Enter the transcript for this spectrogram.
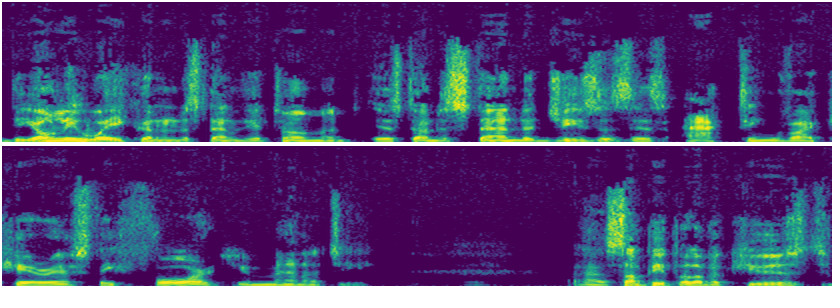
the only way you can understand the atonement is to understand that Jesus is acting vicariously for humanity. Uh, some people have accused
